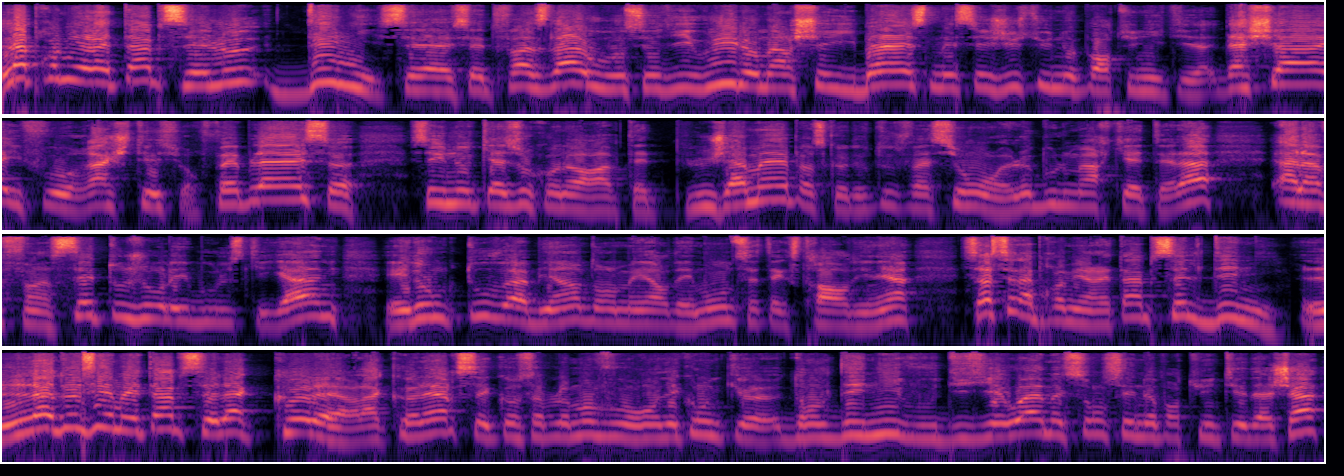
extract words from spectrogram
La première étape, c'est le déni. C'est cette phase-là où on se dit, oui, le marché il baisse, mais c'est juste une opportunité d'achat, il faut racheter sur faiblesse, c'est une occasion qu'on n'aura peut-être plus jamais, parce que de toute façon, le bull market est là. À la fin, c'est toujours les bulls qui gagnent, et donc tout va bien dans le meilleur des mondes, c'est extraordinaire. Ça, c'est la première étape, c'est le déni. La deuxième étape, c'est la colère. La colère, c'est quand simplement vous vous rendez compte que dans le déni, vous disiez, ouais, mais ça, c'est une opportunité d'achat.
